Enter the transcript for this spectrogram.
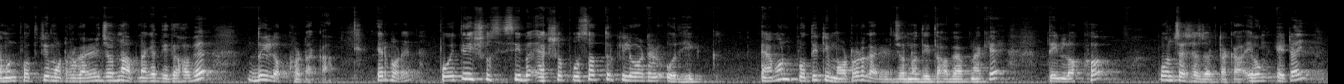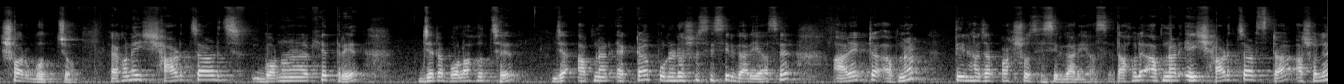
এমন প্রতিটি মোটর গাড়ির জন্য আপনাকে দিতে হবে দুই লক্ষ টাকা। এরপরে পঁয়ত্রিশশো সিসি বা একশো পঁচাত্তর কিলোওয়াটের অধিক এমন প্রতিটি মোটর গাড়ির জন্য দিতে হবে আপনাকে তিন লক্ষ পঞ্চাশ হাজার টাকা এবং এটাই সর্বোচ্চ। এখন এই সার চার্জ গণনার ক্ষেত্রে যেটা বলা হচ্ছে যে আপনার একটা পনেরোশো সিসির গাড়ি আছে, আরেকটা আপনার তিন হাজার পাঁচশো সিসির গাড়ি আছে। তাহলে আপনার এই সার চার্জটা আসলে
